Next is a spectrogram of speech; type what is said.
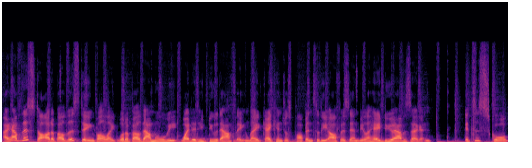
I have this thought about this thing, but like what about that movie? Why did he do that thing? Like I can just pop into the office and be like, hey, do you have a second? It's a school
